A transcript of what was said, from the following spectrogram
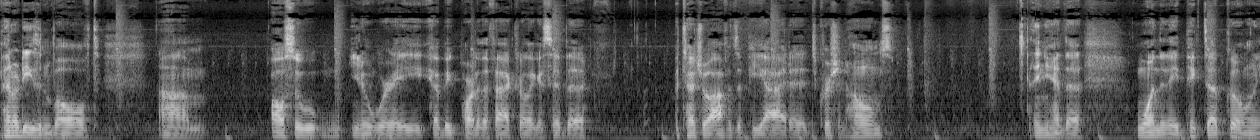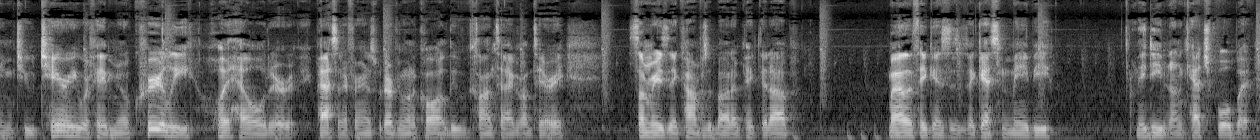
Penalties involved. Um, also, you know, were a, a big part of the factor. Like I said, the potential offensive PI to Christian Holmes. Then you had the one that they picked up going to Terry, where Fabian clearly held or pass interference, whatever you want to call it, legal contact on Terry. Some reason they conference about it and picked it up. My other thing is, is I guess maybe they deemed it uncatchable, but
